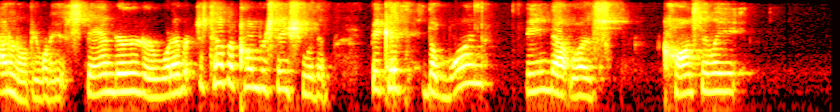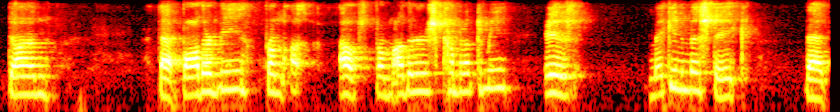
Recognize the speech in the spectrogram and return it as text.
I don't know if you want to get standard or whatever. Just have a conversation with them, because the one thing that was constantly done that bothered me from uh, from others coming up to me is making the mistake that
